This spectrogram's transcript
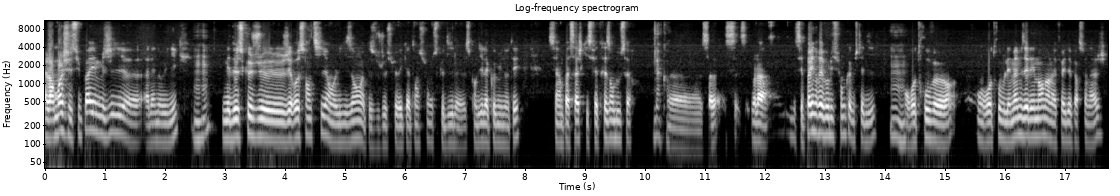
Alors moi, je ne suis pas MJ euh, à l'anneau unique, mhm. mais de ce que j'ai ressenti en lisant, parce que je suis avec attention ce qu'en dit, ce dit la communauté, c'est un passage qui se fait très en douceur. D'accord. Euh, voilà, c'est pas une révolution comme je t'ai dit. Mhm. On retrouve, euh, on retrouve les mêmes éléments dans la feuille de personnage.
